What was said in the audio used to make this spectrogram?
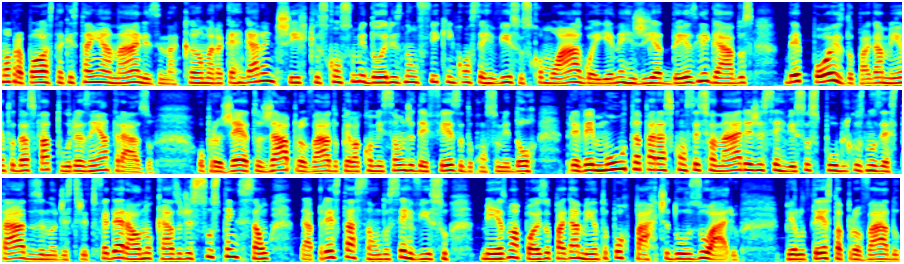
Uma proposta que está em análise na Câmara quer garantir que os consumidores não fiquem com serviços como água e energia desligados depois do pagamento das faturas em atraso. O projeto, já aprovado pela Comissão de Defesa do Consumidor, prevê multa para as concessionárias de serviços públicos nos estados e no Distrito Federal no caso de suspensão da prestação do serviço, mesmo após o pagamento por parte do usuário. Pelo texto aprovado,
